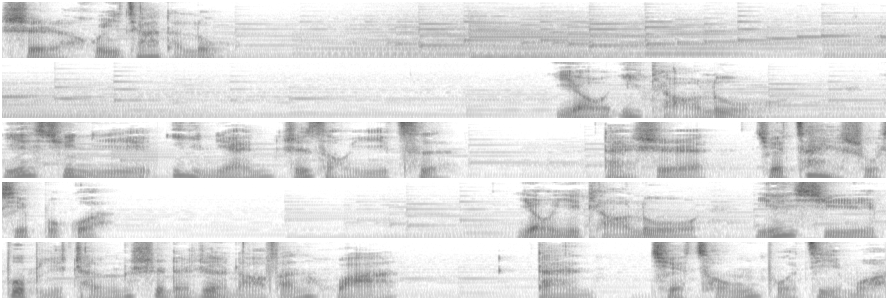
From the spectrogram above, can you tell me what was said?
是回家的路。有一条路，也许你一年只走一次，但是却再熟悉不过。有一条路，也许不比城市的热闹繁华，但却从不寂寞。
